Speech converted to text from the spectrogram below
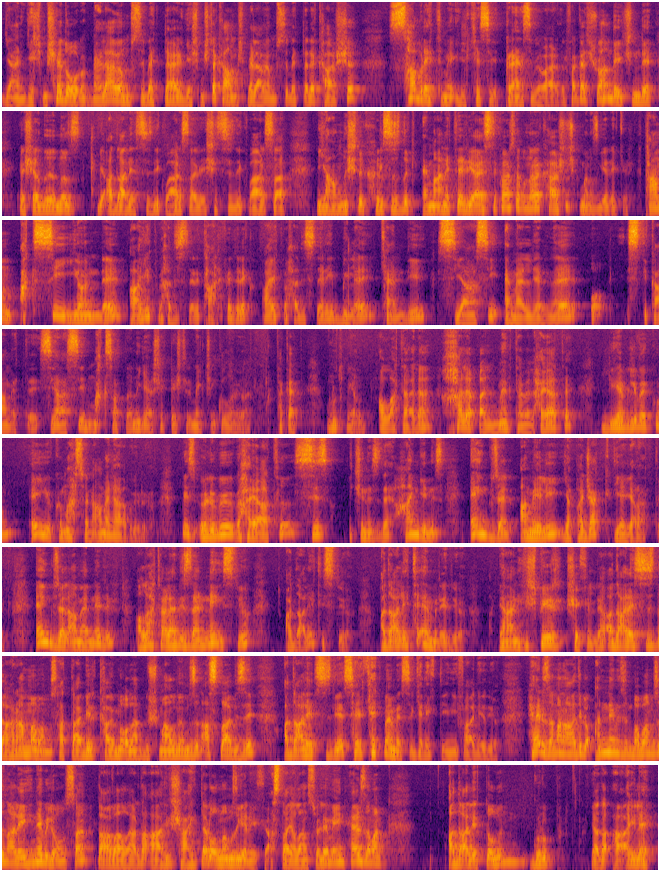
yani geçmişe doğru bela ve musibetler, geçmişte kalmış bela ve musibetlere karşı sabretme ilkesi, prensibi vardır. Fakat şu anda içinde yaşadığınız bir adaletsizlik varsa, bir eşitsizlik varsa, bir yanlışlık, hırsızlık, emanete riayetsizlik varsa bunlara karşı çıkmanız gerekir. Tam aksi yönde ayet ve hadisleri tahrif ederek ayet ve hadisleri bile kendi siyasi emellerine o istikamette, siyasi maksatlarını gerçekleştirmek için kullanıyorlar. Fakat unutmayalım Allah Teala halakal mevte vel hayate liyeblivekum eyyukum ahsen amela buyuruyor. Biz ölümü ve hayatı siz içinizde hanginiz en güzel ameli yapacak diye yarattık. En güzel amel nedir? Allah Teala bizden ne istiyor? Adalet istiyor. Adaleti emrediyor. Yani hiçbir şekilde adaletsiz davranmamamız, hatta bir kavme olan düşmanlığımızın asla bizi adaletsizliğe sevk etmemesi gerektiğini ifade ediyor. Her zaman adil, annemizin, babamızın aleyhine bile olsa davalarda adil şahitler olmamız gerekiyor. Asla yalan söylemeyin. Her zaman adaletli olun. Grup ya da aile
